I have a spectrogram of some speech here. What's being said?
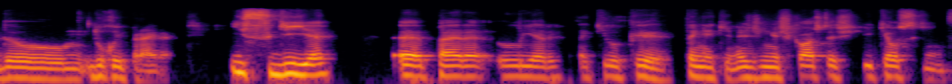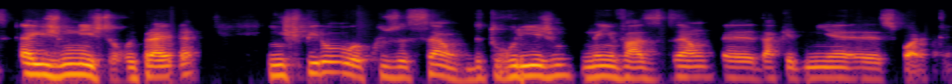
do, do Rui Pereira. E seguia uh, para ler aquilo que tenho aqui nas minhas costas e que é o seguinte: ex-ministro Rui Pereira inspirou acusação de terrorismo na invasão uh, da Academia uh, Sporting.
